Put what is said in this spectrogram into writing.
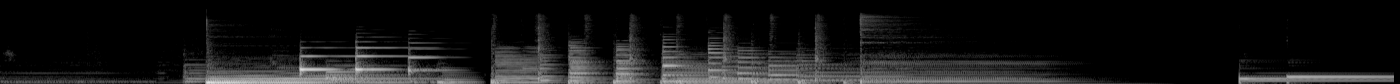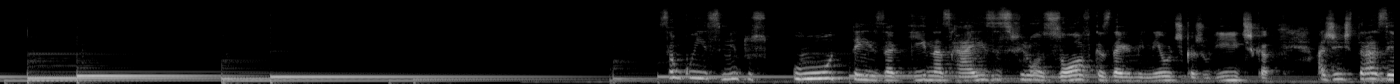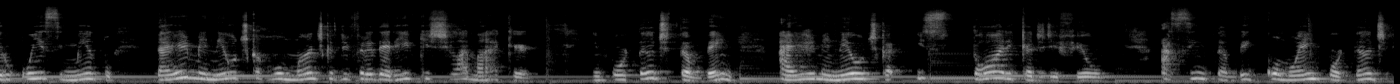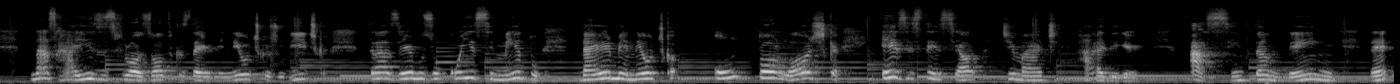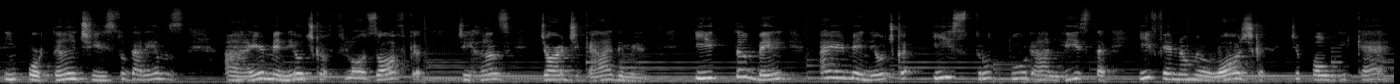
São conhecimentos úteis aqui nas raízes filosóficas da hermenêutica jurídica, a gente trazer o conhecimento da hermenêutica romântica de Frederic Schleiermacher. Importante também a hermenêutica histórica de Diffeu, assim também como é importante nas raízes filosóficas da hermenêutica jurídica trazermos o conhecimento da hermenêutica ontológica existencial de Martin Heidegger. Assim também, né, importante, estudaremos a hermenêutica filosófica de Hans Georg Gadamer e também a hermenêutica estruturalista e fenomenológica de Paul Ricoeur.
